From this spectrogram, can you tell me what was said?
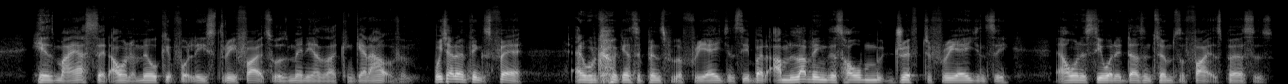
here's my asset. I want to milk it for at least three fights or as many as I can get out of him, which I don't think is fair and would go against the principle of free agency. But I'm loving this whole drift to free agency I want to see what it does in terms of fighters' purses.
